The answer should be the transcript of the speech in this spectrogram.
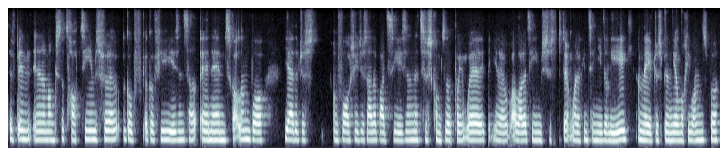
they've been in amongst the top teams for a good a good few years in in Scotland. But yeah, they've just unfortunately just had a bad season. It's just come to the point where you know a lot of teams just don't want to continue the league, and they've just been the unlucky ones. But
